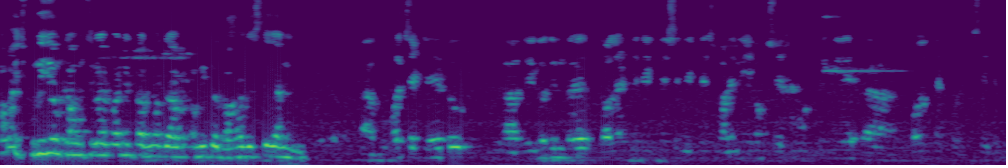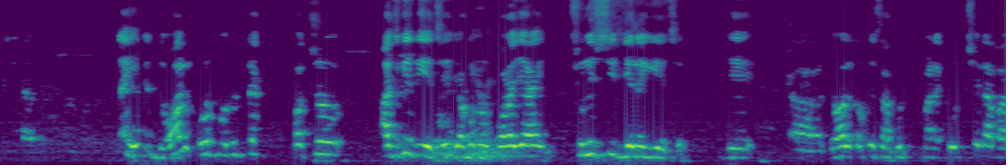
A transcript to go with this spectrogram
সবাই কুড়িজন কাউন্সিলর মানে তার মধ্যে আমি তো বাংলাদেশ থেকে জানি গোপাল শেখ যেহেতু দীর্ঘদিন ধরে দলের যে নির্দেশে নির্দেশ মানেনি এবং শেষ মুহূর্তে গিয়ে পদত্যাগ করছে সেই কি তাদের না এটা দল ওর পদত্যাগ পত্র আজকে দিয়েছে যখন ও পরাজয় সুনিশ্চিত জেনে গিয়েছে যে দল ওকে সাপোর্ট মানে করছে না বা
